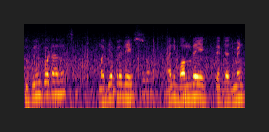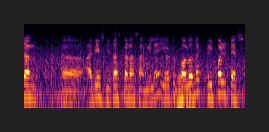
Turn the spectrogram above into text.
सुप्रीम कोर्टानूच मध्य प्रदेश आनी बॉम्बे ते जजमेंटान आदेश दिता आसतना सांगिल्लें you have to follow the triple test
